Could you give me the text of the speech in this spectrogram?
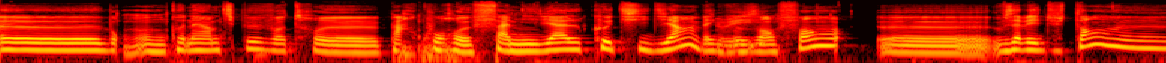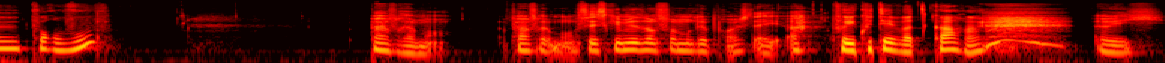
euh, bon, on connaît un petit peu votre euh, parcours euh, familial quotidien avec Oui. vos enfants. Euh, vous avez du temps euh, pour vous? Pas vraiment. Pas vraiment. C'est ce que mes enfants me reprochent d'ailleurs. faut écouter votre corps. hein. Oui.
